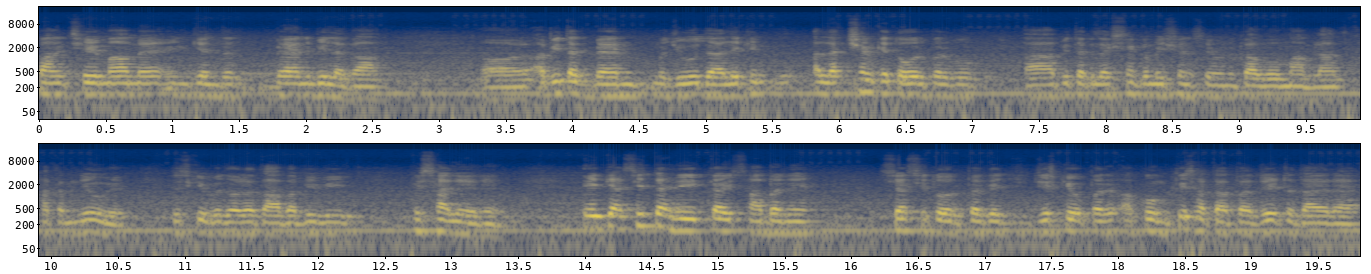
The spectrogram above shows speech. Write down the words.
पाँच छः माह में इनके अंदर बैन भी लगा। और अभी तक बैन मौजूद है, लेकिन इलेक्शन के तौर पर वो अभी तक इलेक्शन कमीशन से उनका वो मामला ख़त्म नहीं हुए, जिसकी बदौलत आप अभी भी हिस्सा ले रहे हैं। एक ऐसी तहरीक का हिस्सा बने, सियासी तौर पर कि जिसके ऊपर हकूमती सतह पर रेट दायरा है,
